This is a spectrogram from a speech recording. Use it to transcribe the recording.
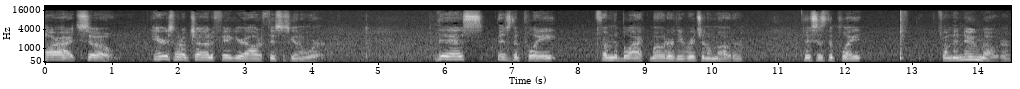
Alright, so here's what I'm trying to figure out if this is going to work. This is the plate from the black motor, the original motor. This is the plate from the new motor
